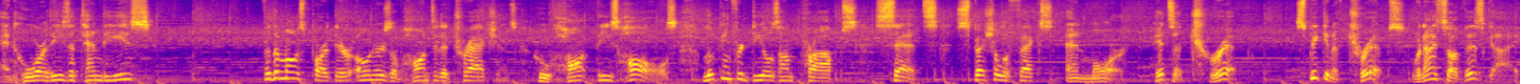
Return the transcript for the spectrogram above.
And who are these attendees? For the most part, they're owners of haunted attractions who haunt these halls looking for deals on props, sets, special effects, and more. It's a trip. Speaking of trips, when I saw this guy,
